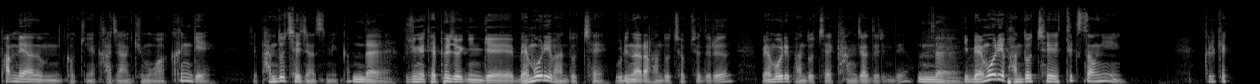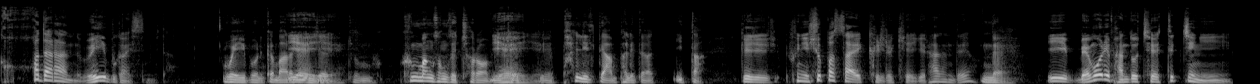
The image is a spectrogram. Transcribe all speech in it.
판매하는 것 중에 가장 규모가 큰게 이제 반도체지 않습니까? 네. 그 중에 대표적인 게 메모리 반도체. 우리나라 반도체 업체들은 메모리 반도체 강자들인데요. 네. 이 메모리 반도체의 특성이 그렇게 커다란 웨이브가 있습니다. 웨이브니까 말하면 예, 이제 예. 좀 흥망성쇠처럼 예, 예. 예, 팔릴 때 안 팔릴 때가 있다. 그게 흔히 super cycle 이렇게 얘기를 하는데요. 네. 이 메모리 반도체의 특징이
